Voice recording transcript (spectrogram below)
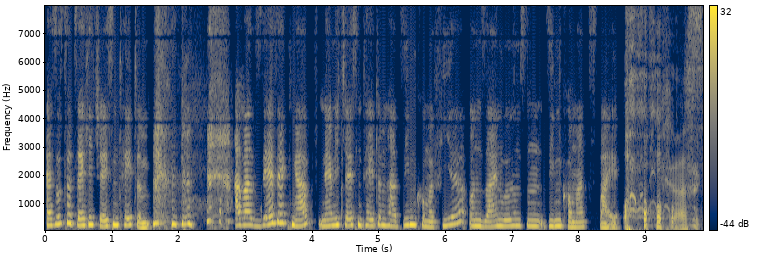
Es ist tatsächlich Jason Tatum. Aber sehr, sehr knapp, nämlich Jason Tatum hat 7,4 und Zion Williamson 7,2. Krass.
